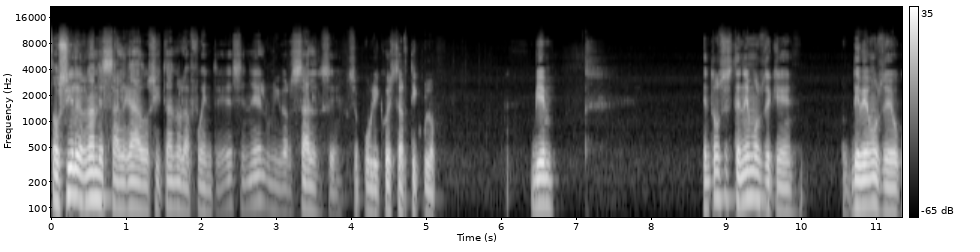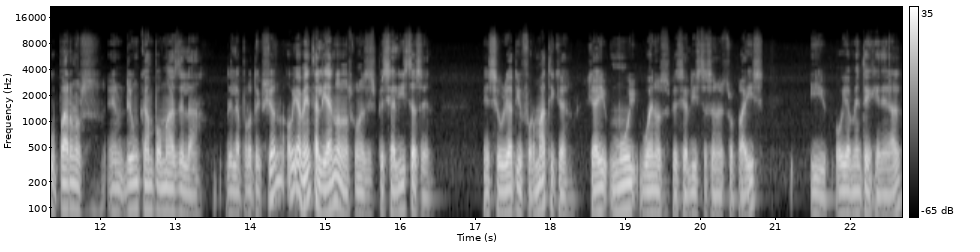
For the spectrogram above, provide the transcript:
Osiel Hernández Salgado, citando la fuente. Es en el Universal, se, se publicó este artículo. Bien, entonces tenemos de que debemos de ocuparnos de un campo más de la, de la protección, obviamente aliándonos con los especialistas en, en seguridad informática, que hay muy buenos especialistas en nuestro país y obviamente en general.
